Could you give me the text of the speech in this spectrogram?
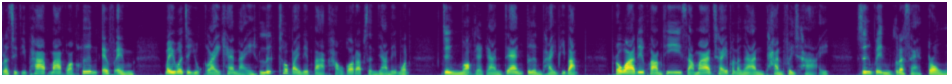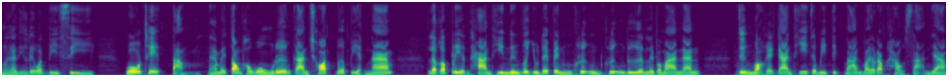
ประสิทธิภาพมากกว่าคลื่น FM ไม่ว่าจะอยู่ไกลแค่ไหน ลึกเข้าไปในป่าเขาก็รับสัญญาณได้หมด จึงเหมาะแก่การแจ้งเตือนภัยพิบัติ เพราะว่าด้วยความที่สามารถใช้พลังงานถ่านไฟฉาย ซึ่งเป็นกระแสตรงนะที่เรียกว่า DC voltage ต่ำนะไม่ต้องพะวงเรื่องการช็อตเมื่อเปียกน้ำแล้วก็เปลี่ยนฐานทีนึงก็อยู่ได้เป็นครึ่งครึ่งเดือนเลยประมาณนั้น จึงเหมาะแก่การที่จะมีติดบ้านไว้รับข่าวสารยาม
